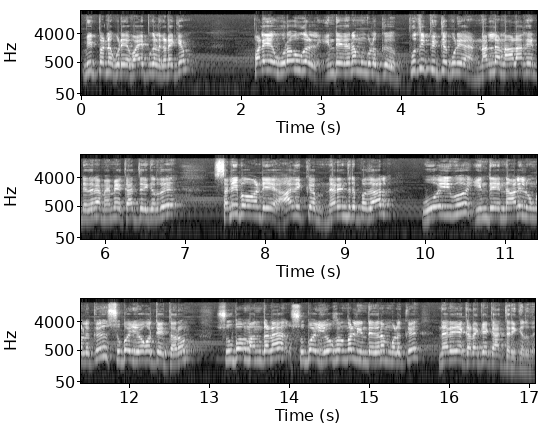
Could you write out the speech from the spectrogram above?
மீட் பண்ணக்கூடிய வாய்ப்புகள் கிடைக்கும். பழைய உறவுகள் இன்றைய தினம் உங்களுக்கு புதுப்பிக்கக்கூடிய நல்ல நாளாக இன்றைய தினம் மேமே காத்திருக்கிறது. சனி பகவானுடைய ஆதிக்கம் நிறைந்திருப்பதால் ஓய்வு இன்றைய நாளில் உங்களுக்கு சுப யோகத்தை தரும். சுப மங்கள சுப யோகங்கள் இன்றைய தினம் உங்களுக்கு நிறைய கிடைக்க காத்திருக்கிறது.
